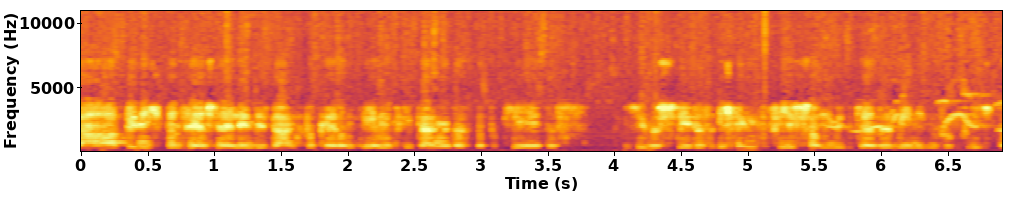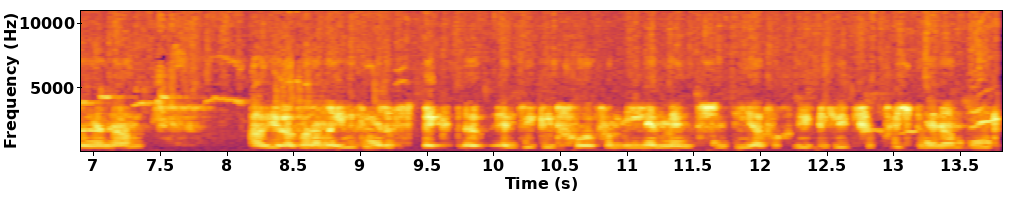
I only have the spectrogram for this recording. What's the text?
da bin ich dann sehr schnell in die Dankbarkeit und Demut gegangen und dachte, okay, das ich überstehe das irgendwie schon mit sehr, sehr wenigen Verpflichtungen an. Aber ich habe einfach einen riesigen Respekt äh, entwickelt vor Familienmenschen, die einfach wirklich, wirklich Verpflichtungen haben und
